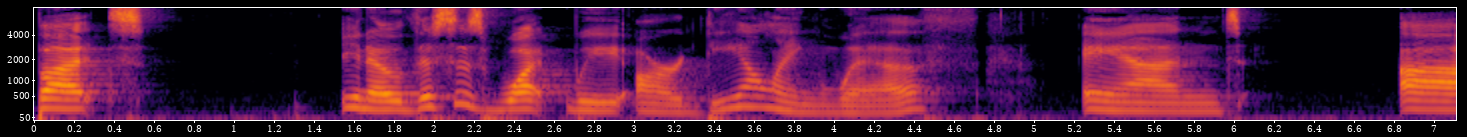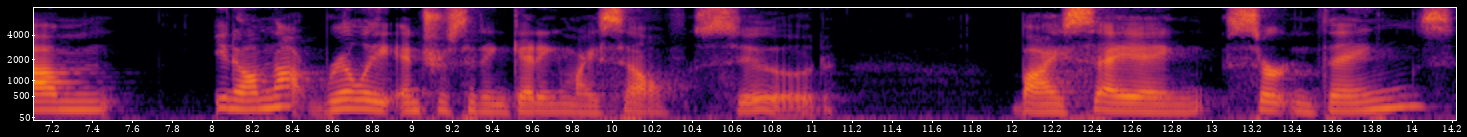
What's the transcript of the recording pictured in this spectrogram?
But, you know, this is what we are dealing with. And, um, you know, I'm not really interested in getting myself sued by saying certain things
